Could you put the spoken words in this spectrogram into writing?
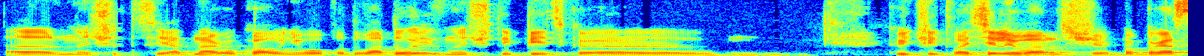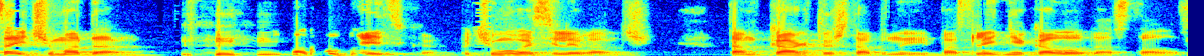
значит, и одна рука у него под водой, значит, и Петька кричит, Василий Иванович, бросай чемодан. Могу, Петька. Почему, Василий Иванович? Там карты штабные, последняя колода осталась.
